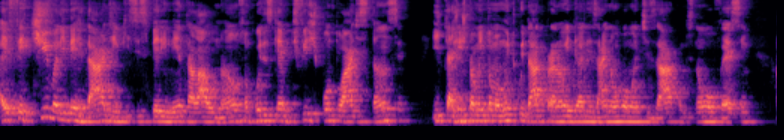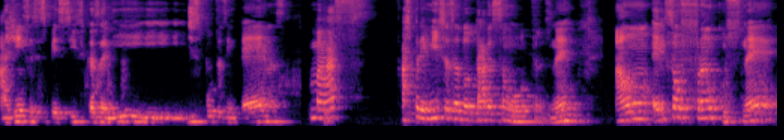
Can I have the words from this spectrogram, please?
a efetiva liberdade em que se experimenta lá ou não, são coisas que é difícil de pontuar à distância e que a gente também toma muito cuidado para não idealizar e não romantizar, como se não houvessem agências específicas ali e, e disputas internas. Mas as premissas adotadas são outras, né? Um, eles são francos, né?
